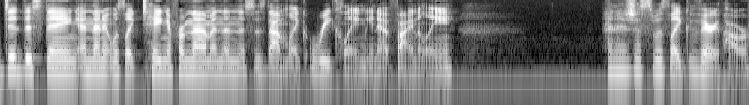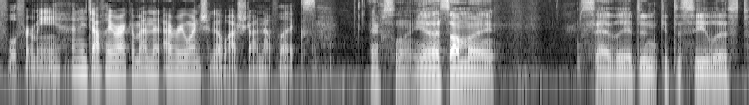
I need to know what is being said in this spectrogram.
did this thing and then it was like taken from them and then this is them like reclaiming it finally and it just was like very powerful for me and i definitely recommend that everyone should go watch it on netflix Excellent. Yeah, that's on my sadly I didn't get to see list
